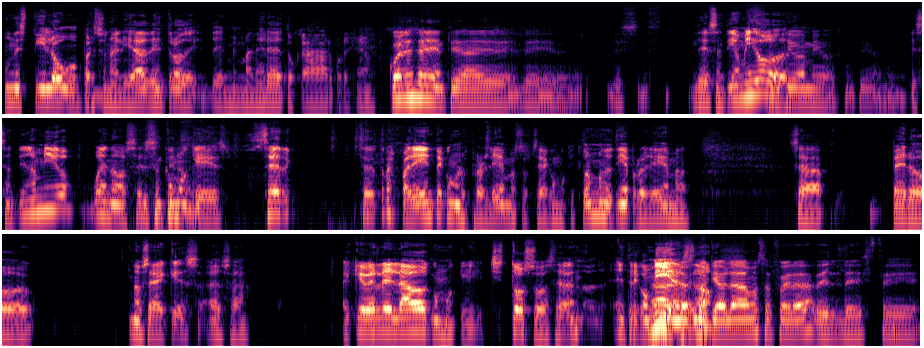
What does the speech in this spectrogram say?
un estilo o personalidad dentro de, de mi manera de tocar, por ejemplo. ¿Cuál es la identidad de, de, de, De Santino Amigo, Santiago Amigo? Amigo? de Santino Amigo, bueno, es Santino como Amigo. que ser, ser transparente con los problemas, o sea, como que todo el mundo tiene problemas. O sea, pero no sé, que es, o sea, hay que verle el lado como que chistoso, o sea, no- entre Ah, comillas, lo, ¿no? lo que hablábamos afuera del- de, este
